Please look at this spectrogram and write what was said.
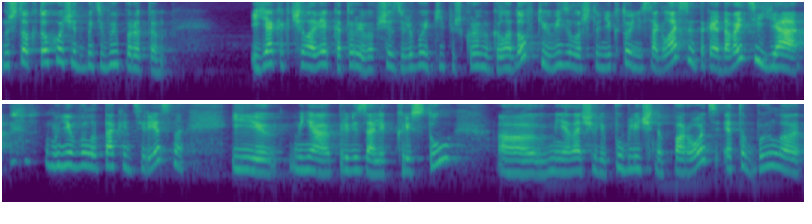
ну что, кто хочет быть выпоротым? И я, как человек, который вообще за любой кипиш, кроме голодовки, увидела, что никто не согласен, такая, давайте я. Мне было так интересно. И меня привязали к кресту, а, меня начали публично пороть. Это было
